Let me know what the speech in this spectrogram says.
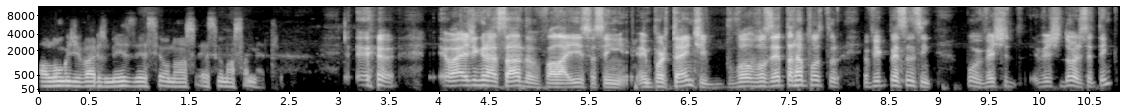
ao longo de vários meses esse é o nosso, essa é a nossa meta. Eu, acho engraçado falar isso, assim, é importante, você tá na postura. Eu fico pensando assim, pô, investidor, você tem que.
